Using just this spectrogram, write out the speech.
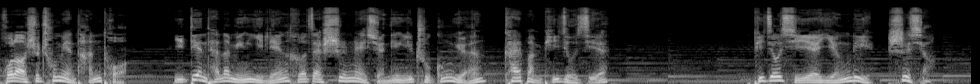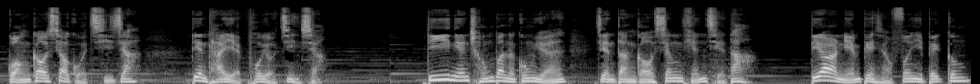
胡老师出面谈妥，以电台的名义联合在市内选定一处公园开办啤酒节。啤酒企业盈利事小，广告效果奇佳，电台也颇有进项。第一年承办的公园见蛋糕香甜且大，第二年便想分一杯羹，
